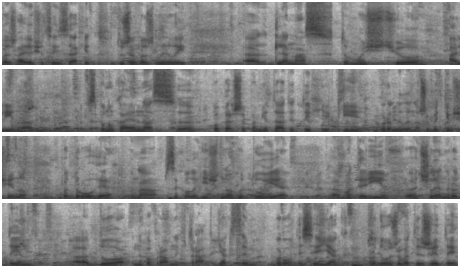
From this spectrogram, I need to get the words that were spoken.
Вважаю, що цей захід дуже важливий для нас, тому що Аліна спонукає нас, е, по-перше, пам'ятати тих, які боронили нашу батьківщину. По-друге, вона психологічно готує е, матерів, е, член родин е, до непоправних втрат. Як з цим боротися, як продовжувати жити,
